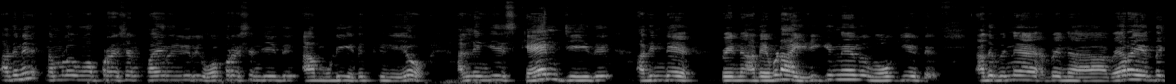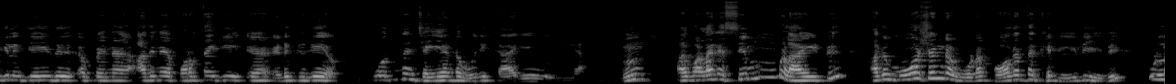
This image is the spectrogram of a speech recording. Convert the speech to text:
അതിന് നമ്മൾ ഓപ്പറേഷൻ വയറ് കീറി ഓപ്പറേഷൻ ചെയ്ത് ആ മുടി എടുക്കുകയോ അല്ലെങ്കിൽ സ്കാൻ ചെയ്ത് അതിന്റെ പിന്നെ അത് എവിടാ ഇരിക്കുന്നതെന്ന് നോക്കിയിട്ട് അത് പിന്നെ പിന്നെ വേറെ എന്തെങ്കിലും ചെയ്ത് പിന്നെ അതിനെ പുറത്തേക്ക് എടുക്കുകയോ ഒന്നും ചെയ്യേണ്ട ഒരു കാര്യവും ഇല്ല. അത് വളരെ സിമ്പിളായിട്ട് അത് മോഷന്റെ കൂടെ പോകത്തക്ക രീതിയിൽ ഉള്ള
